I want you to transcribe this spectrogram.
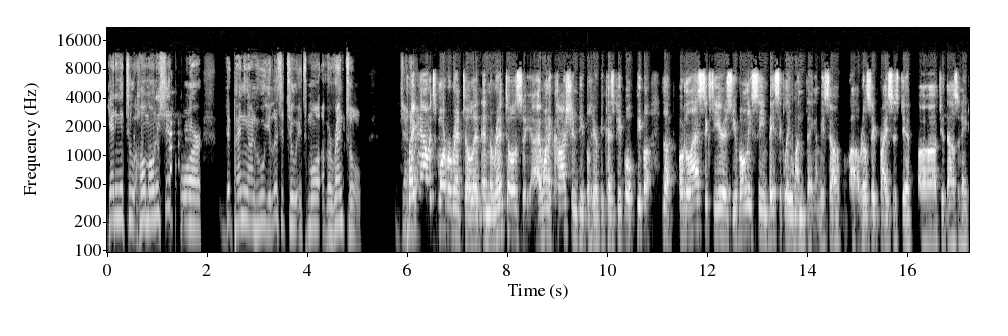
getting into home ownership, or depending on who you listen to, it's more of a rental? Generation? Right now, it's more of a rental, and, and the rentals. I want to caution people here because people people look over the last sixty years, you've only seen basically one thing. I mean, so uh, real estate prices dip uh, 2008,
